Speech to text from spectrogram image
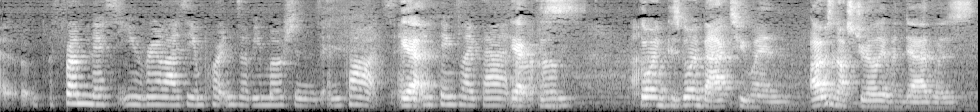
uh, from this, you realize the importance of emotions and thoughts and, Yeah. and things like that. Yeah, because going because going back to when I was in Australia when Dad was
